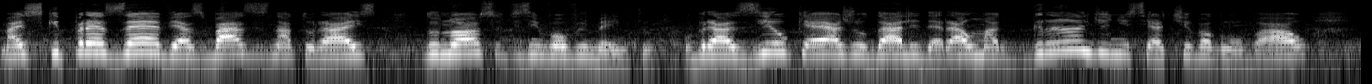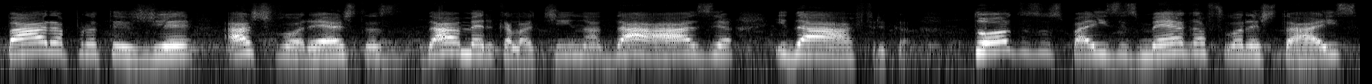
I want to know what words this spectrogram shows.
mas que preserve as bases naturais do nosso desenvolvimento. O Brasil quer ajudar a liderar uma grande iniciativa global para proteger as florestas da América Latina, da Ásia e da África. Todos os países megaflorestais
